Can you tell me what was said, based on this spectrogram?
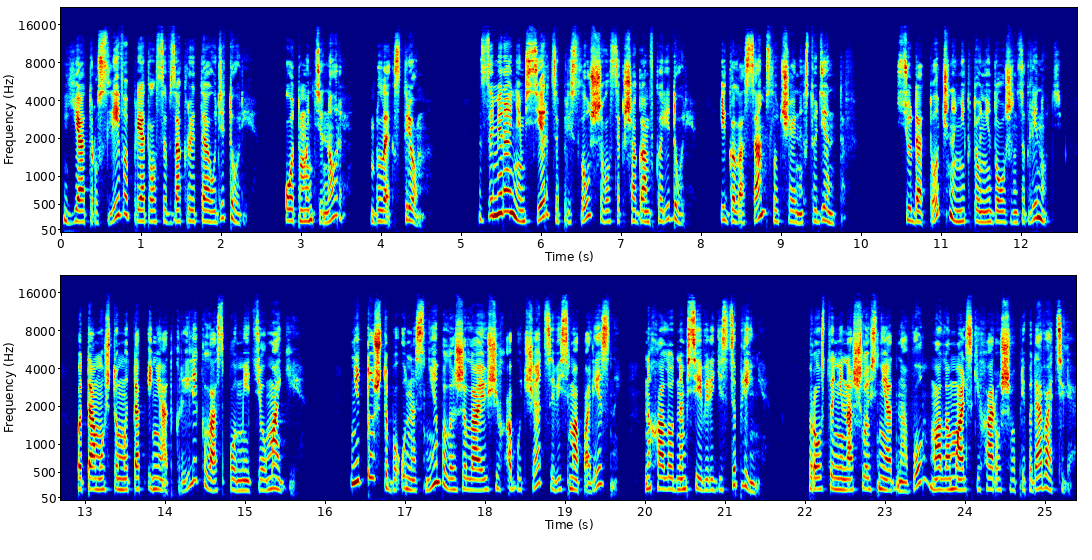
Я трусливо прятался в закрытой аудитории. От Монтиноры — Блэкстрём. С замиранием сердца прислушивался к шагам в коридоре и голосам случайных студентов. Сюда точно никто не должен заглянуть, потому что мы так и не открыли класс по метеомагии. Не то чтобы у нас не было желающих обучаться весьма полезной на холодном севере дисциплине. Просто не нашлось ни одного маломальски хорошего преподавателя.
